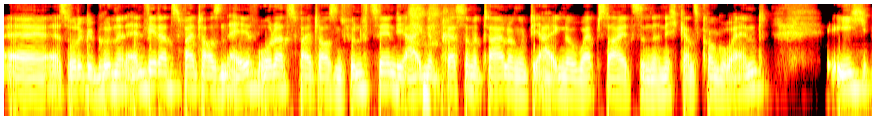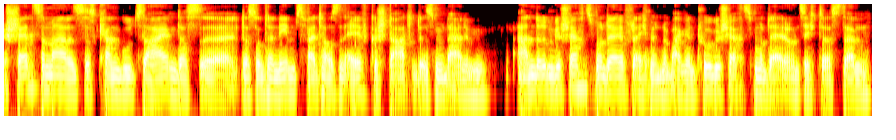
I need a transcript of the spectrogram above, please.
Äh, es wurde gegründet entweder 2011 oder 2015. Die eigene Pressemitteilung und die eigene Website sind nicht ganz kongruent. Ich schätze mal, es kann gut sein, dass äh, das Unternehmen 2011 gestartet ist mit einem anderen Geschäftsmodell, vielleicht mit einem Agenturgeschäftsmodell und sich das dann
